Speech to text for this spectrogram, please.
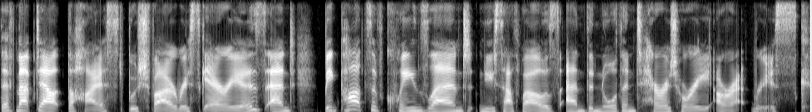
They've mapped out the highest bushfire risk areas, and big parts of Queensland, New South Wales, and the Northern Territory are at risk.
